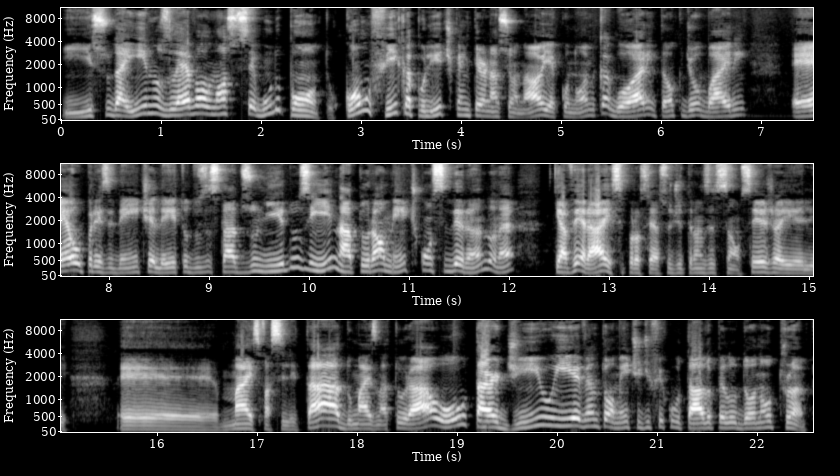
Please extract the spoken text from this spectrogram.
e isso daí nos leva ao nosso segundo ponto. Como fica a política internacional e econômica agora, então, que Joe Biden é o presidente eleito dos Estados Unidos e, naturalmente, considerando né, que haverá esse processo de transição, seja ele é, mais facilitado, mais natural ou tardio e eventualmente dificultado pelo Donald Trump.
